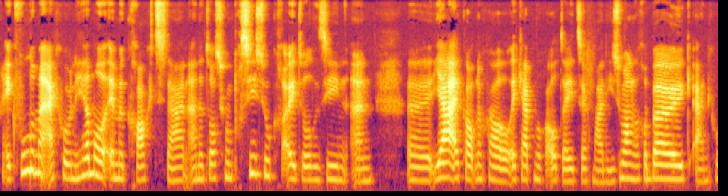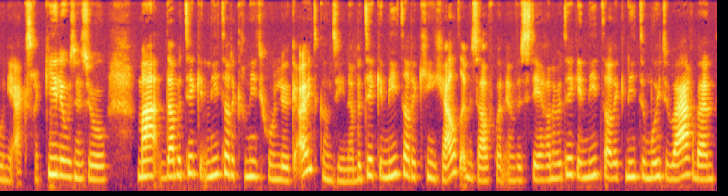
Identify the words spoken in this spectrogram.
ik voelde me echt gewoon helemaal in mijn kracht staan. En het was gewoon precies hoe ik eruit wilde zien. En uh, ja, ik had nog wel, ik heb nog altijd zeg maar die zwangere buik en gewoon die extra kilo's en zo. Maar dat betekent niet dat ik er niet gewoon leuk uit kan zien. Dat betekent niet dat ik geen geld in mezelf kan investeren. Dat betekent niet dat ik niet de moeite waard ben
